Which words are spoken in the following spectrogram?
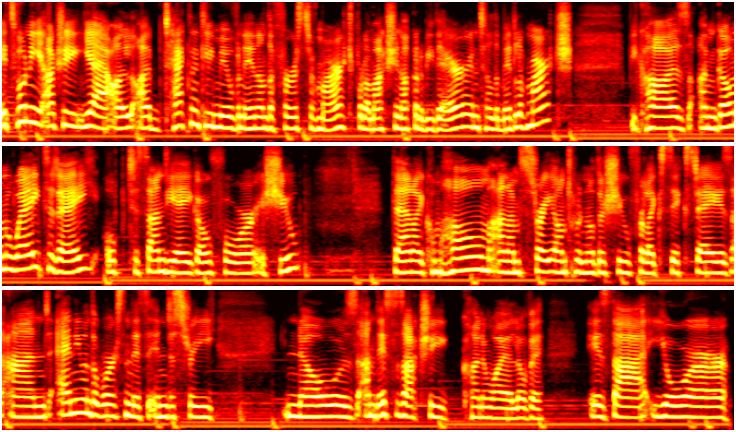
it's funny, actually, yeah, i am technically moving in on the 1st of March, but I'm actually not going to be there until the middle of March because I'm going away today up to San Diego for a shoot. Then I come home and I'm straight onto another shoot for like six days. And anyone that works in this industry knows, and this is actually kind of why I love it, is that you're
